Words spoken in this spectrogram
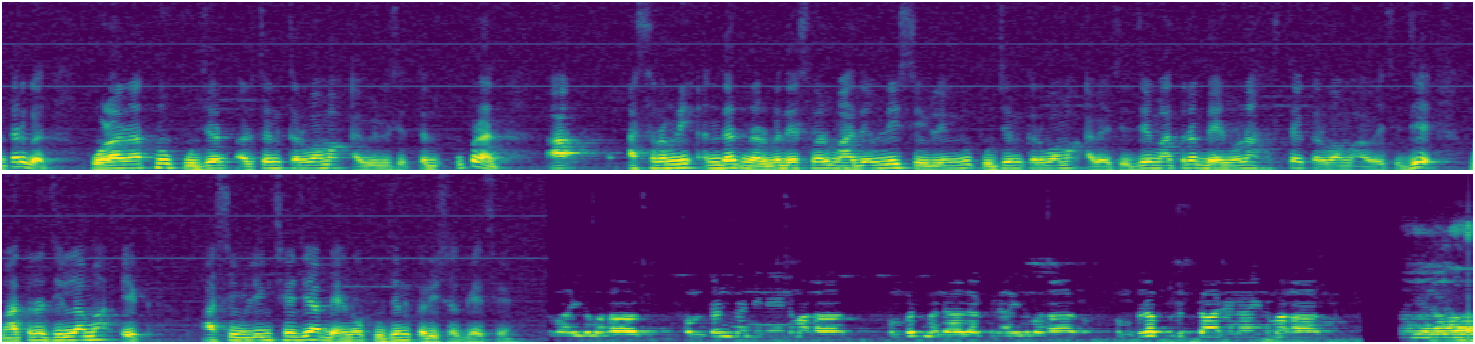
અંતર્ગત ભોળાનાથનું પૂજન અર્ચન કરવામાં આવેલું છે. તદ ઉપરાંત આ આશ્રમની અંદર નર્મદેશ્વર મહાદેવની શિવલિંગનું પૂજન કરવામાં આવે છે, જે માત્ર બહેનોના હસ્તે કરવામાં આવે છે, જે માત્ર જિલ્લામાં એક આ શિવલિંગ છે જ્યાં બહેનો પૂજન કરી શકે છે. शिवाय नमः ॐ तन्ननिने नमः ॐ पद्मनालग्राय नमः ॐ सुरभृत्तारणाय नमः नमः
